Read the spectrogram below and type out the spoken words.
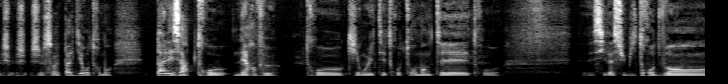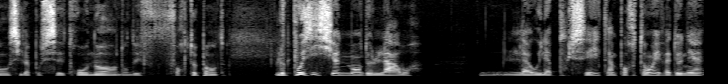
Je ne saurais pas le dire autrement. Pas les arbres trop nerveux, trop qui ont été trop tourmentés, trop. S'il a subi trop de vent, s'il a poussé trop au nord dans des fortes pentes. Le positionnement de l'arbre là où il a poussé est important et va donner un,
